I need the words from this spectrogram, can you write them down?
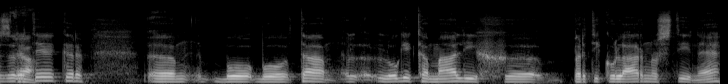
Zaradi ja. tega, ker um, bo, bo ta logika malih uh, partikularnosti ne,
